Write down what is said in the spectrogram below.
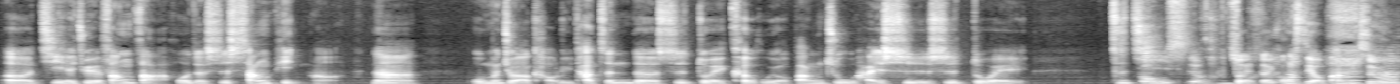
呃解决方法或者是商品啊，那我们就要考虑它真的是对客户有帮助，还是是对自己公司有帮助对对公司有帮助。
